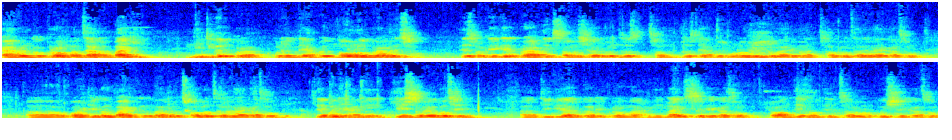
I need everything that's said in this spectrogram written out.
कानुनको क्रममा जान बाँकी नीतिगत कुरा कुनै कुनै हाम्रो नौलो कुरा पनि छ त्यसमा के के प्राविधिक समस्याहरू पनि जस छन् जस्तै हामीले मोडोरेलको बारेमा छलफल चलाइरहेका छौँ भर्टिकल पार्टीको बारेमा छलफल चलाइरहेका छौँ त्यो पनि हामी केही समयपछि टिपिआर गर्ने क्रममा हामी लागिसकेका छौँ र अन्तिम अन्तिम चरणमा पुगिसकेका छौँ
